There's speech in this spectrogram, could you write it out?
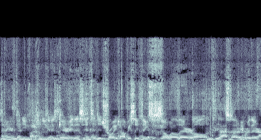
Can you, can you guys carry this into Detroit? Obviously, things didn't go well there at all last time you were there.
